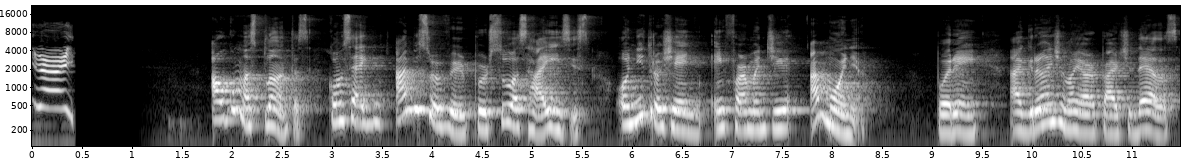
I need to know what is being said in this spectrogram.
Yay! Algumas plantas conseguem absorver por suas raízes o nitrogênio em forma de amônia. Porém, a grande maior parte delas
